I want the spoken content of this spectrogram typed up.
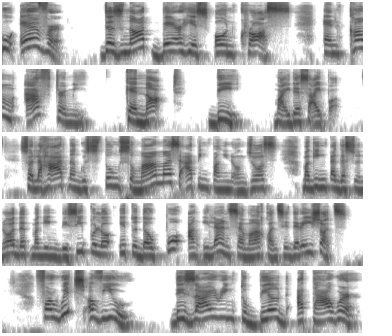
Whoever does not bear his own cross and come after me cannot be my disciple. So lahat ng gustong sumama sa ating Panginoong Diyos, maging tagasunod at maging disipulo, ito daw po ang ilan sa mga considerations. For which of you, desiring to build a tower,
